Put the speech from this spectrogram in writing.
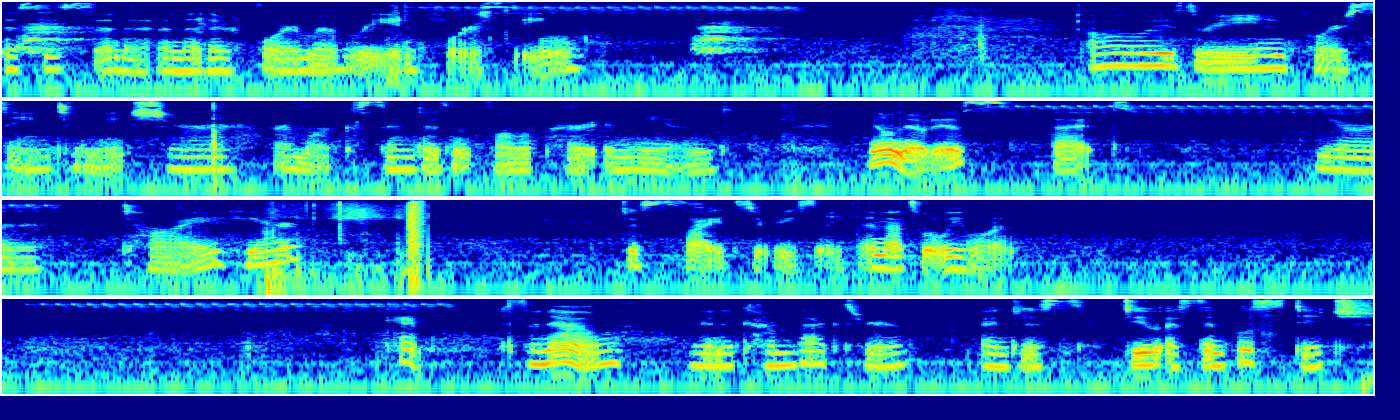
this is an, another form of reinforcing always reinforcing to make sure our moccasin doesn't fall apart in the end. You'll notice that your tie here just slides so easily, and that's what we want. Okay, so now we're going to come back through and just do a simple stitch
